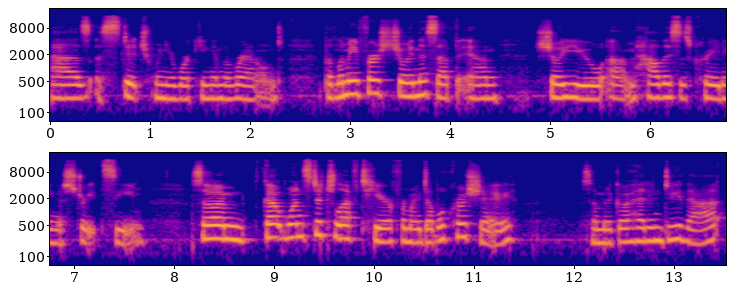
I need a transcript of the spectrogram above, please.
as a stitch when you're working in the round. But let me first join this up and show you um, how this is creating a straight seam. So I've got one stitch left here for my double crochet. So I'm going to go ahead and do that.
